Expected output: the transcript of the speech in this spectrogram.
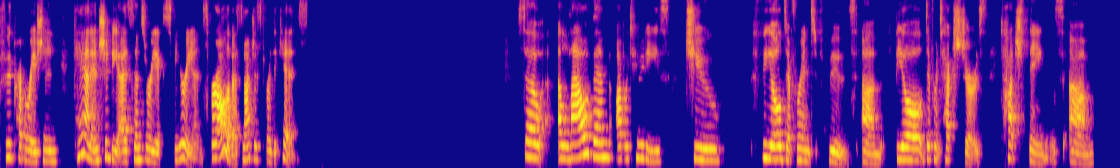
food preparation can and should be a sensory experience for all of us, not just for the kids. So allow them opportunities to feel different foods, um, feel different textures, touch things, um,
